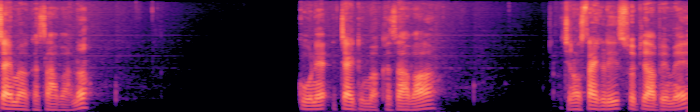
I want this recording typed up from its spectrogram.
ကြိုက်မှကစားပါနော် ကိုနဲ့အကြိုက်တူမှာကစားပါကျွန်တော် site ကလေးဆွဲပြပေးမယ်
